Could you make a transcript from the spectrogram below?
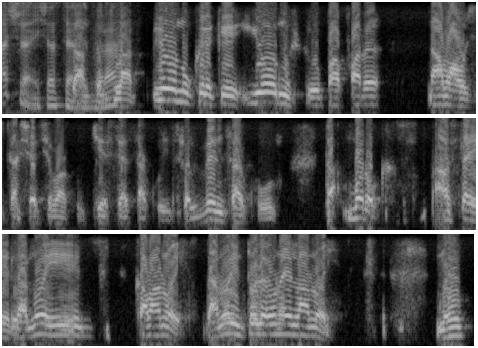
Așa e și asta e s-a adevărat. întâmplat. Eu nu cred că, eu nu știu, pe afară n-am auzit așa ceva cu chestia asta, cu insolvența, cu... Da, mă rog, asta e, la noi e ca la noi, dar noi întotdeauna e la noi. nu?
